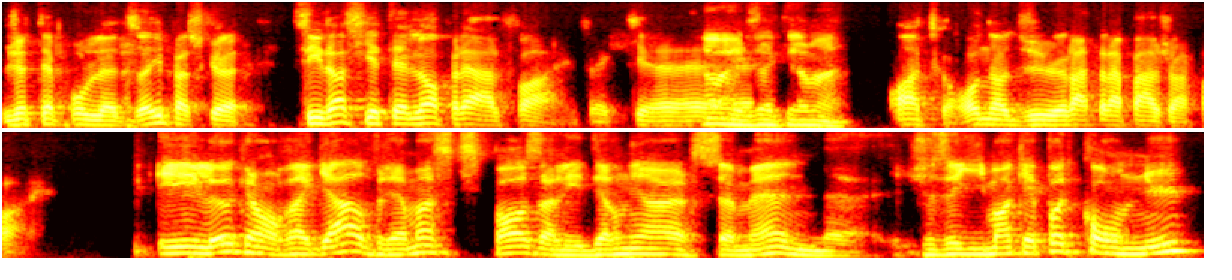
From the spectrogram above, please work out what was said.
j'étais pour le dire parce que Silas, il était là prêt à le faire. Fait que, euh, Ah, exactement. en tout cas, on a du rattrapage à faire. Et là, quand on regarde vraiment ce qui se passe dans les dernières semaines, euh, je veux dire, il manquait pas de contenu.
